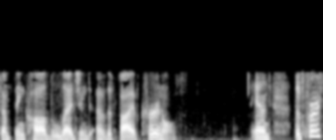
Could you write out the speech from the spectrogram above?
something called the Legend of the Five Kernels. And the first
